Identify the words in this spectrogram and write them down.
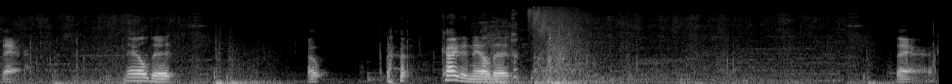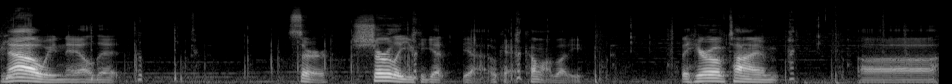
There. Nailed it. Oh. kind of nailed it. There. Now we nailed it. Sir, surely you could get... Yeah, okay. Come on, buddy. The hero of time... Uh...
